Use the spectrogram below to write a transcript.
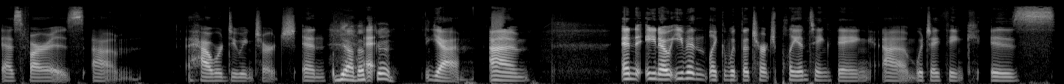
as far as um, how we're doing church. And Yeah, that's good. yeah um and you know even like with the church planting thing um which i think is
